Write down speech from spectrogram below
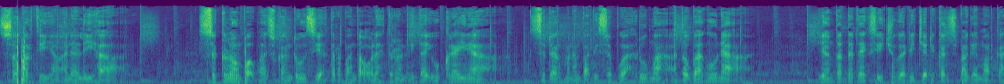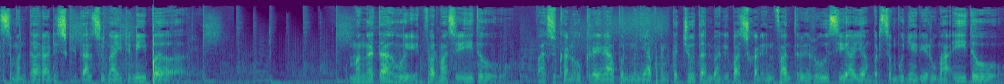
seperti yang Anda lihat, sekelompok pasukan Rusia terpantau oleh drone intai Ukraina sedang menempati sebuah rumah atau bangunan yang terdeteksi juga dijadikan sebagai markas sementara di sekitar sungai Dnieper. Mengetahui informasi itu, pasukan Ukraina pun menyiapkan kejutan bagi pasukan infanteri Rusia yang bersembunyi di rumah itu.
